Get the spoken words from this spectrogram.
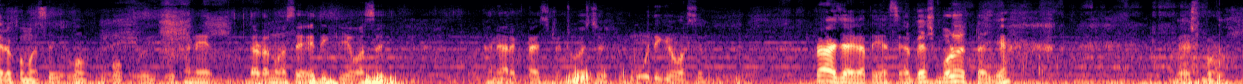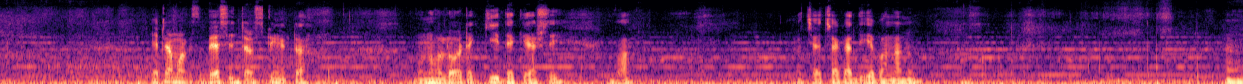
এরকম আছে এখানে দাঁড়ানো আছে, এদিকেও আছে, ওখানে আরেকটা স্ট্যাচু আছে ওইদিকেও আছে, প্রায় জায়গাতেই আছে, আর বেশ বড় একটা ইয়ে বেশ বড়। এটা আমার কাছে বেশ ইন্টারেস্টিং একটা মনে হলো, এটা কি দেখে আসি, বাহ। আচ্ছা চাকা দিয়ে বানানো। হ্যাঁ।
